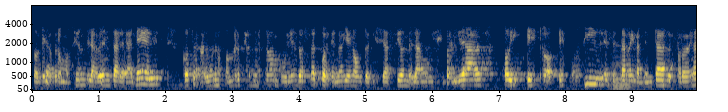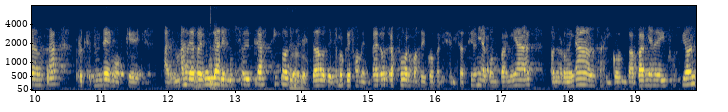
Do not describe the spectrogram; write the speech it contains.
sobre la promoción de la venta a granel, cosa que algunos comercios no estaban pudiendo hacer porque no había una autorización de la municipalidad. Hoy esto es posible, se está reglamentando esa ordenanza, porque entendemos que además de regular el uso del plástico, desde Claro. el Estado tenemos que fomentar otras formas de comercialización y acompañar con ordenanzas y con campañas de difusión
